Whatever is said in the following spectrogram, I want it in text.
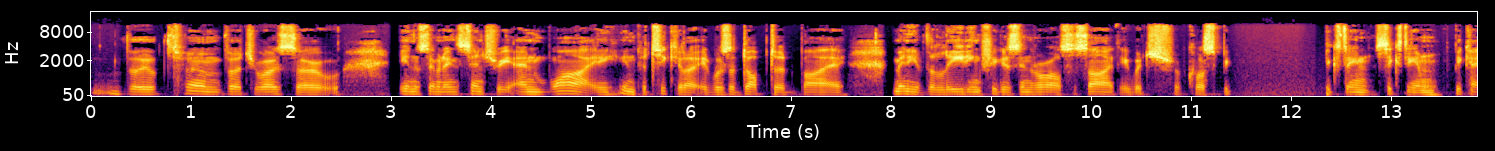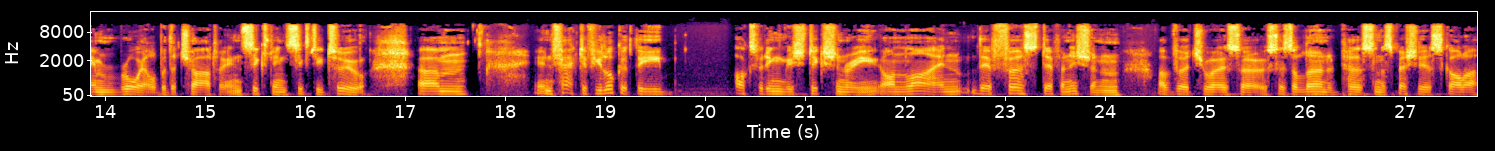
the term virtuoso in the 17th century and why, in particular, it was adopted by many of the leading figures in the Royal Society, which, of course, 1660 and became royal with a charter in 1662. Um, in fact, if you look at the Oxford English Dictionary online, their first definition of virtuoso says a learned person, especially a scholar,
